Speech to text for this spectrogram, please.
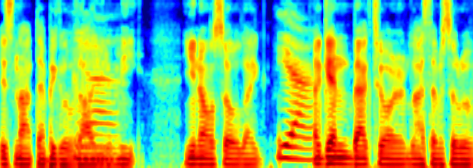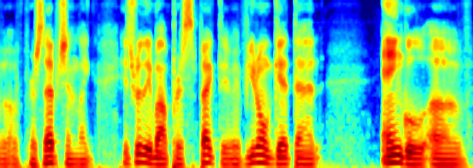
it's not that big of a value Yeah. to me." You know, so like Yeah. again back to our last episode of, of perception like it's really about perspective if you don't get that angle of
